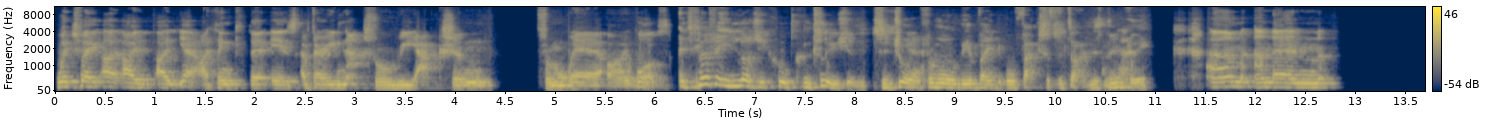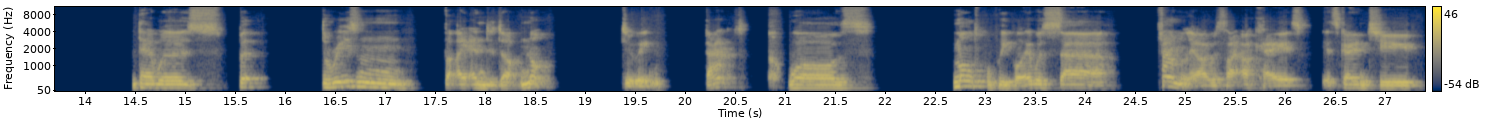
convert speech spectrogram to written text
which may I, I, I yeah I think that is a very natural reaction from where I was. it's a perfectly logical conclusion to draw Yeah. from all the available facts at the time, isn't it? Yeah. really? Um, and then there was, but the reason that I ended up not doing that was multiple people. It was uh, family. I was like, okay, it's it's going to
